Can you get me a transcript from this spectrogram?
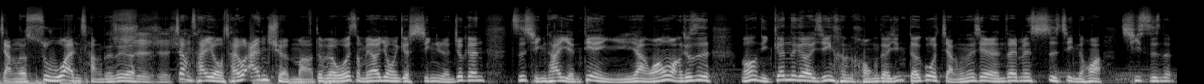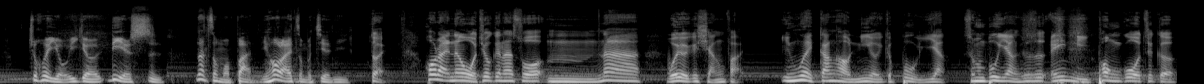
讲了数万场的这个，是是是，这样才有才会安全嘛，对不对？我为什么要用一个新人？就跟之前他演电影一样，往往就是哦，你跟那个已经很红的、已经得过讲的那些人在那边试镜的话，其实呢就会有一个劣势。那怎么办？你后来怎么建议？对，后来呢，我就跟他说，嗯，那我有一个想法。因为刚好你有一个不一样，什么不一样？就是哎，你碰过这个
